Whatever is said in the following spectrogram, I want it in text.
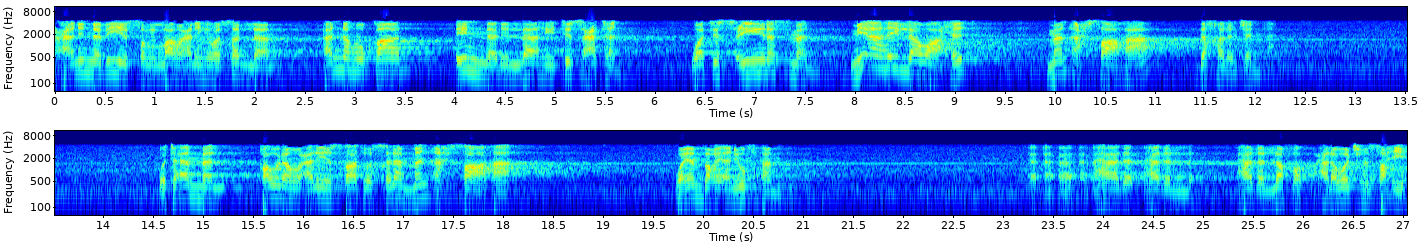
عن النبي صلى الله عليه وسلم أنه قال إن لله تسعة وتسعين اسما. مئة إلا واحد من أحصاها دخل الجنة. وتأمل قوله عليه الصلاة والسلام من أحصاها. وينبغي أن يفهم هذا هذا هذا اللفظ على وجه صحيح.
